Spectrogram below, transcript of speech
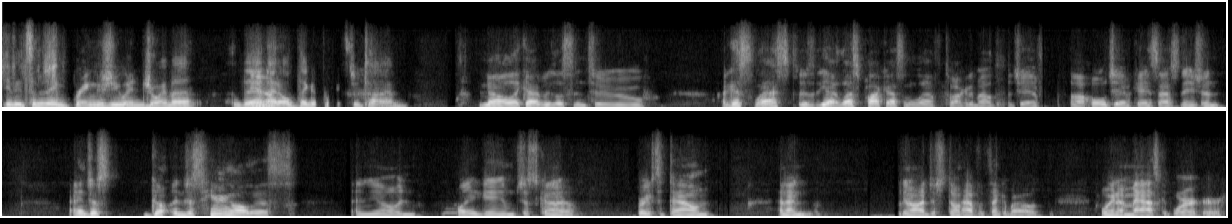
it's something that brings you enjoyment, then yeah. I don't think it's a waste of time. No, like I was listening to, I guess last is yeah last podcast on the left talking about the JF uh, whole JFK assassination, and just go and just hearing all this, and you know, and playing games just kind of breaks it down, and then you know I just don't have to think about wearing a mask at work or,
